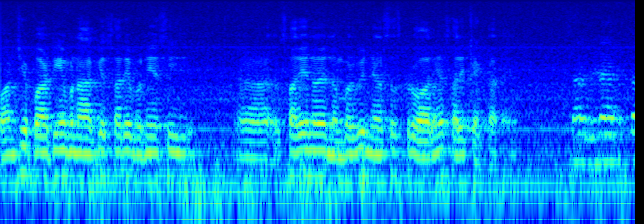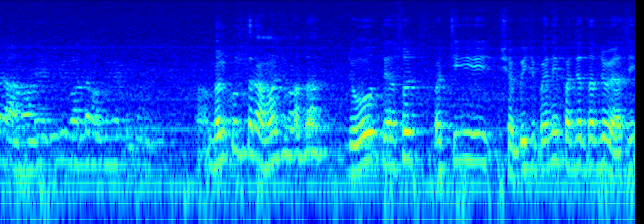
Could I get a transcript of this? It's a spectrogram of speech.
ਪੰਜ ਛੇ ਪਾਰਟੀਆਂ ਬਣਾ ਕੇ ਸਾਰੇ ਬੰਦੇ ਅਸੀਂ ਸਾਰੇ ਇਹਨਾਂ ਦੇ ਨੰਬਰ ਵੀ ਐਨਾਲਿਸਿਸ ਕਰਵਾ ਰਹੇ ਹਾਂ ਸਾਰੇ ਚੈੱਕ ਕਰ ਰਹੇ ਹਾਂ। ਸਰ ਜਿਹੜਾ ਧਰਾਵਾਂ ਦੇ ਵਿੱਚ ਵੀ ਵਾਧਾ ਹੋ ਗਿਆ ਬਿਲਕੁਲ? ਧਰਾਵਾਂ ਚ ਵਾਧਾ ਜੋ 325 26 ਚ ਪਹਿਲੇ ਪਰਚਾ ਦਰਜ ਹੋਇਆ ਸੀ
